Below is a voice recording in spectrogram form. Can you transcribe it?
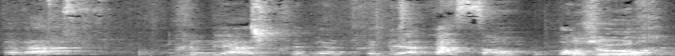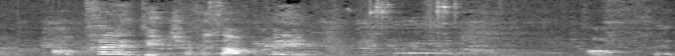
Ça va Très bien, très bien, très bien. Vincent, bonjour. Bonjour. Entrez, dites, je vous en prie. Entrez.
